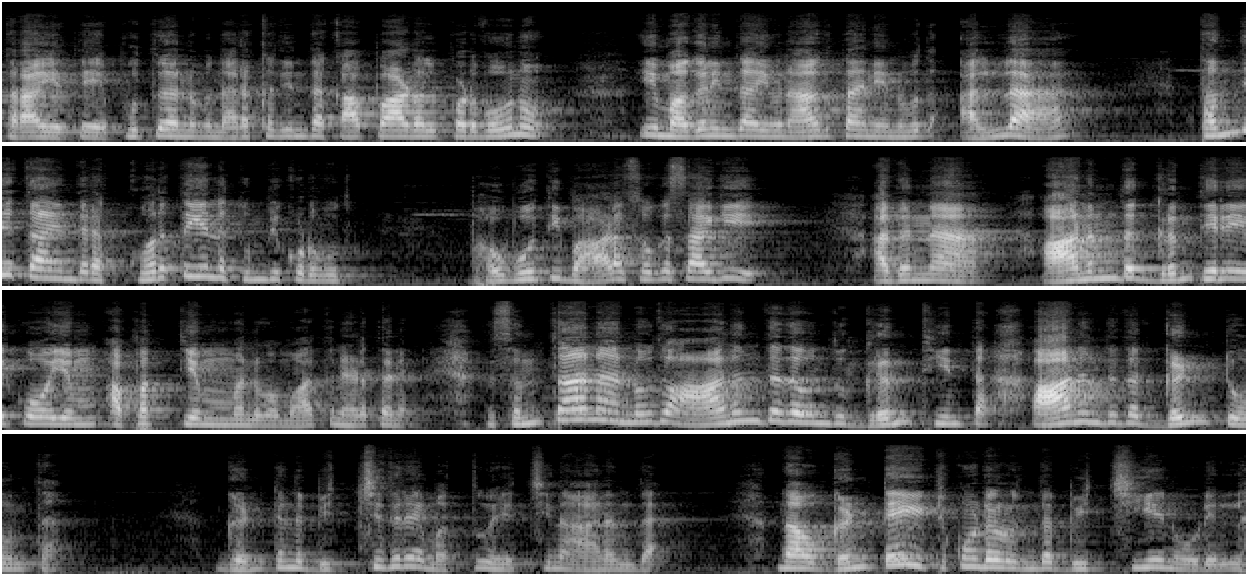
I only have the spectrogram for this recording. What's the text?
ತ್ರಾಯತೆ ಪುತ್ರ ಅನ್ನುವ ನರಕದಿಂದ ಕಾಪಾಡಲ್ಪಡುವವನು ಈ ಮಗನಿಂದ ಇವನಾಗ್ತಾನೆ ಎನ್ನುವುದು ಅಲ್ಲ. ತಂದೆ ತಾಯಂದರ ಕೊರತೆಯನ್ನು ತುಂಬಿಕೊಡುವುದು. ಭೌಭೂತಿ ಬಹಳ ಸೊಗಸಾಗಿ ಅದನ್ನು ಆನಂದ ಗ್ರಂಥಿರೇಕೋಯಂ ಅಪತ್ಯಂ ಅನ್ನುವ ಮಾತನ್ನು ಹೇಳ್ತಾನೆ. ಸಂತಾನ ಅನ್ನೋದು ಆನಂದದ ಒಂದು ಗ್ರಂಥಿ ಅಂತ, ಆನಂದದ ಗಂಟು ಅಂತ. ಗಂಟನ್ನು ಬಿಚ್ಚಿದರೆ ಮತ್ತೂ ಹೆಚ್ಚಿನ ಆನಂದ. ನಾವು ಗಂಟೆ ಇಟ್ಕೊಂಡಿರೋದ್ರಿಂದ ಬಿಚ್ಚಿಯೇ ನೋಡಿಲ್ಲ.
